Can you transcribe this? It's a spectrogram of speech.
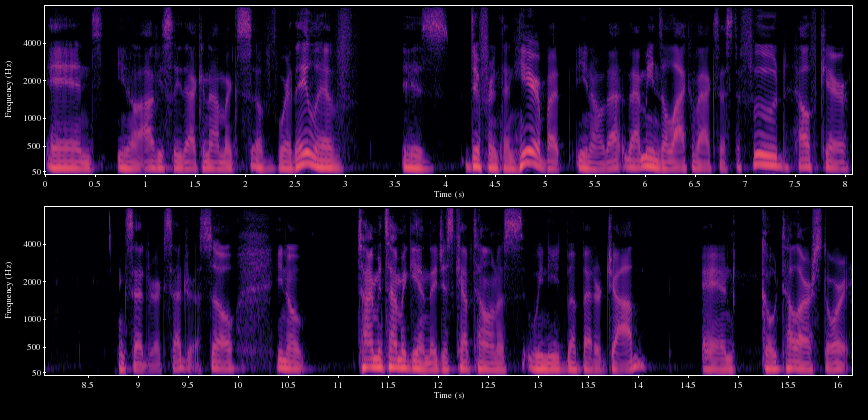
And, you know, obviously the economics of where they live is different than here, but you know, that that means a lack of access to food, healthcare, et cetera, et cetera. So, you know, time and time again, they just kept telling us we need a better job and go tell our story.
